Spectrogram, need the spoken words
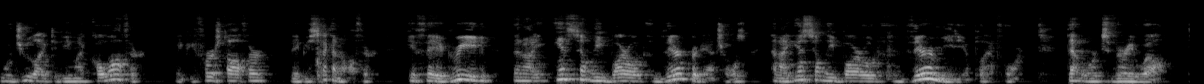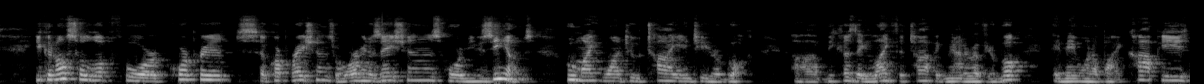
Would you like to be my co-author? Maybe first author, maybe second author. If they agreed, then I instantly borrowed their credentials and I instantly borrowed their media platform. That works very well. You can also look for corporates, uh, corporations or organizations or museums who might want to tie into your book. uh, because they like the topic matter of your book. They may want to buy copies.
